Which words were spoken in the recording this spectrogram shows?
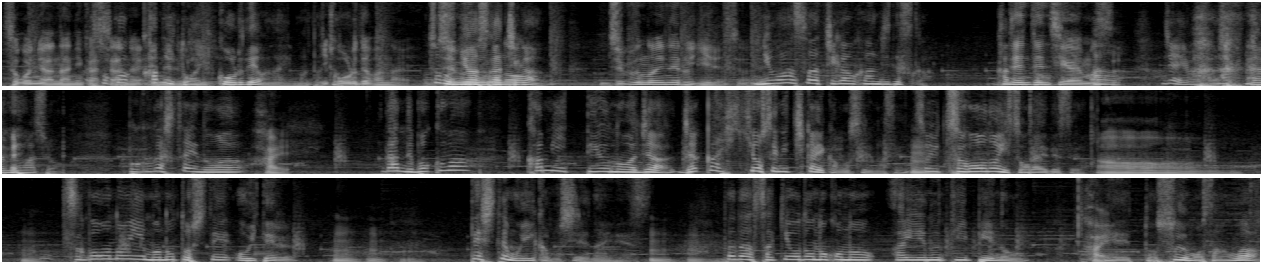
そこには何かしらのエネルギー。神とはイコールではないまたイコールではない。ちょっとニュアンスが違う。自分のエネルギーですよね。ニュアンスは違う感じですか？全然違います。あじゃあやめましょうやめましょう。僕がしたいのははい。なんで僕は神っていうのはじゃあ若干引き寄せに近いかもしれません、うん。そういう都合のいい存在ですよ。うん。都合のいいものとして置いてる。うんうんしてもいいかもしれないです、うんうんうん。ただ先ほどのこの INTP の、はい、えー、とスーモさんは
